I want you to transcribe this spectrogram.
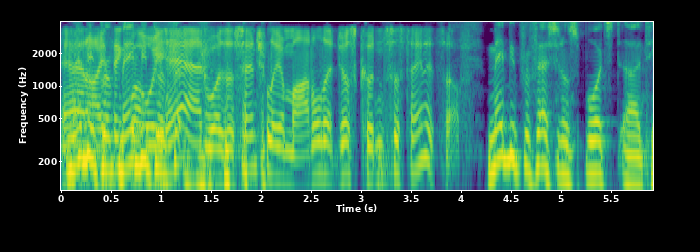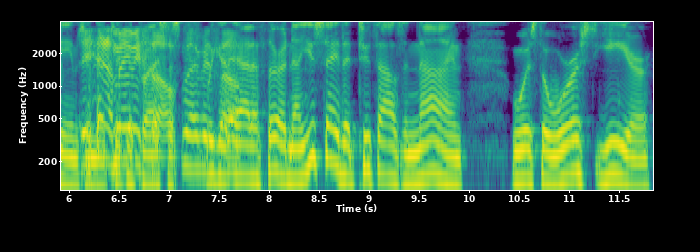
And Maybe I think maybe what we prof- had was essentially a model that just couldn't sustain itself. Maybe professional sports uh, teams and their ticket so. prices. Maybe we could so. add a third. Now, you say that 2009 was the worst year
